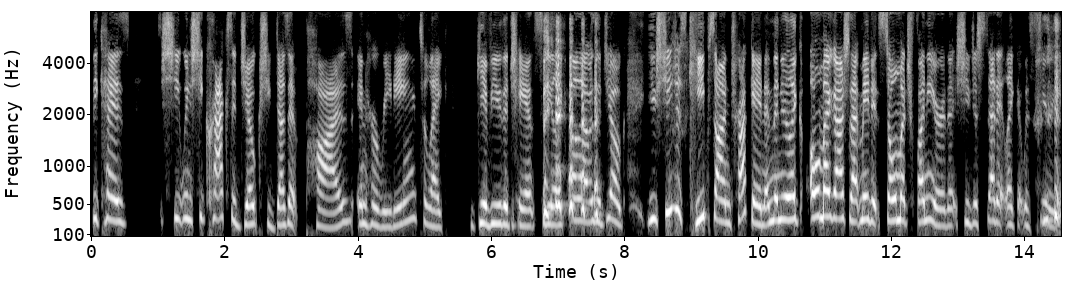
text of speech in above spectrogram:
Because she, when she cracks a joke, she doesn't pause in her reading to like give you the chance to be like, oh, that was a joke. You she just keeps on trucking. And then you're like, oh my gosh, that made it so much funnier that she just said it like it was serious.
